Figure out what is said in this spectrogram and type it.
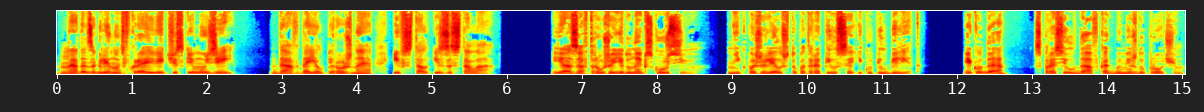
Надо заглянуть в краеведческий музей, Дав доел пирожное и встал из-за стола. «Я завтра уже еду на экскурсию». Ник пожалел, что поторопился и купил билет. «И куда?» — спросил Дав как бы между прочим.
